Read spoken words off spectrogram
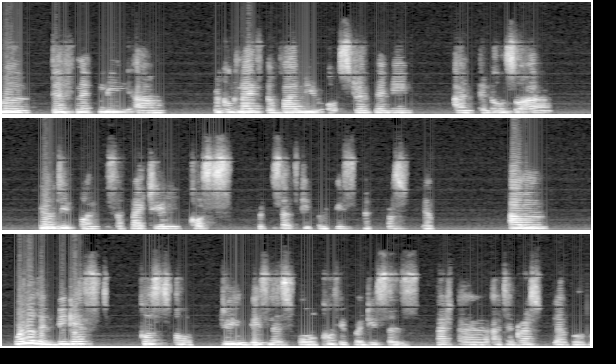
will definitely um, recognize the value of strengthening and, and also uh, building on the supply chain costs producers keep on facing the level. Um, one of the biggest costs of doing business for coffee producers at, uh, at a grassroots level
